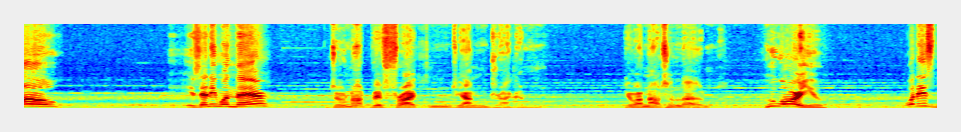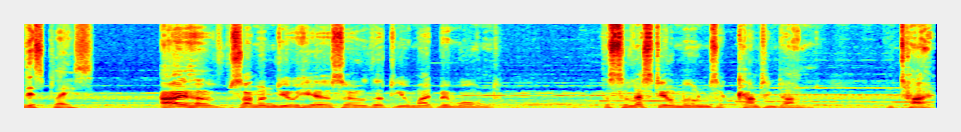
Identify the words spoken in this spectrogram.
Hello? Is anyone there? Do not be frightened, young dragon. You are not alone. Who are you? What is this place? I have summoned you here so that you might be warned. The celestial moons are counting down, and time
